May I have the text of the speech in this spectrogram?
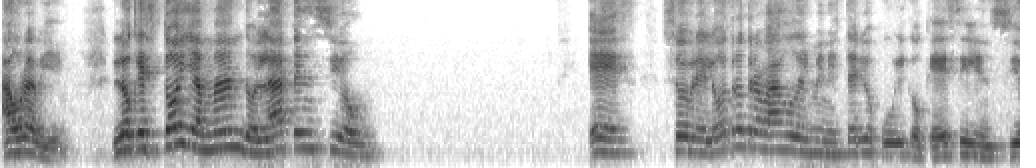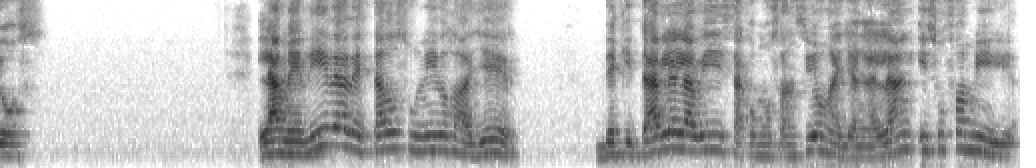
Ahora bien, lo que estoy llamando la atención es sobre el otro trabajo del Ministerio Público que es silencioso. La medida de Estados Unidos ayer de quitarle la visa como sanción a Jean Alain y su familia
